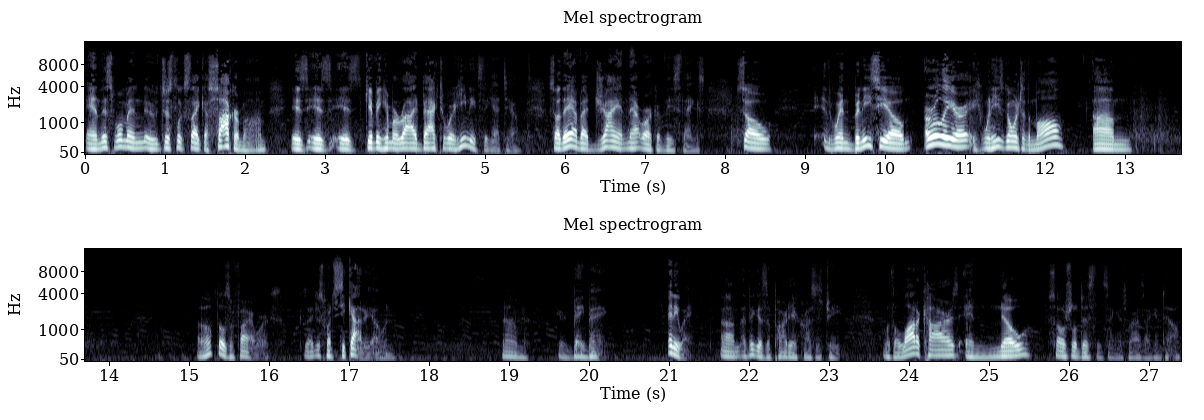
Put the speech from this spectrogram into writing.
and this woman who just looks like a soccer mom is is is giving him a ride back to where he needs to get to. So they have a giant network of these things. So when Benicio earlier when he's going to the mall, um, I hope those are fireworks because I just watched Sicario and now I'm hearing bang bang. Anyway, um, I think there's a party across the street with a lot of cars and no social distancing, as far as I can tell.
